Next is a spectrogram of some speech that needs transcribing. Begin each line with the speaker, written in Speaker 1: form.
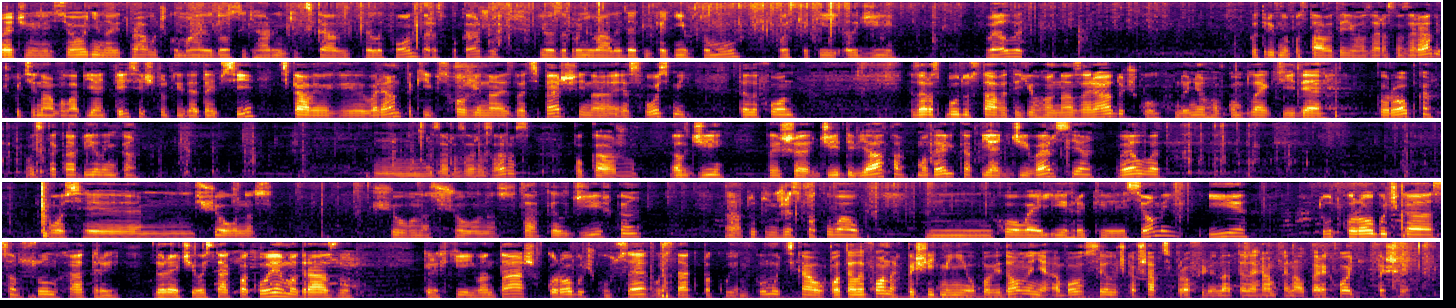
Speaker 1: Речі, сьогодні на відправочку маю досить гарненький цікавий телефон. Зараз покажу. Його забронювали декілька днів тому. Ось такий LG Velvet. Потрібно поставити його зараз на зарядочку. Ціна була 5 тисяч, тут йде Type-C. Цікавий е, варіант, такий схожий на S21, на S8 телефон. Зараз буду ставити його на зарядочку. До нього в комплекті йде коробка, ось така біленька. Зараз, зараз, зараз покажу. LG пише G9 моделька, 5G версія, Velvet. Ось е, що у нас. Що у нас, що у нас? Так, LG-шка. А, тут вже спакував Huawei Y7 і тут коробочка Samsung A3. До речі, ось так пакуємо одразу. Крихкий вантаж, в коробочку, все ось так пакуємо. Кому цікаво по телефонах, пишіть мені у повідомлення або силочка в шапці профілю на телеграм-канал. Переходь, пиши.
